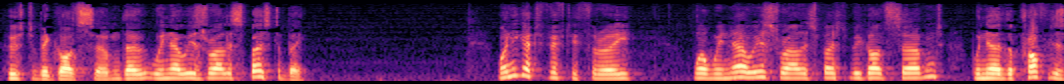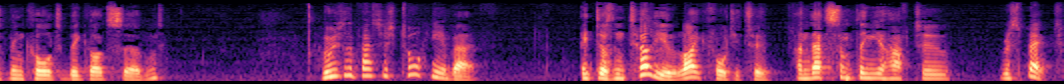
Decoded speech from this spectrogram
who's to be God's servant, though we know Israel is supposed to be. When you get to 53, well, we know Israel is supposed to be God's servant. We know the prophet has been called to be God's servant. Who is the passage talking about? It doesn't tell you, like 42. And that's something you have to respect.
